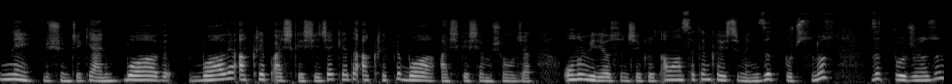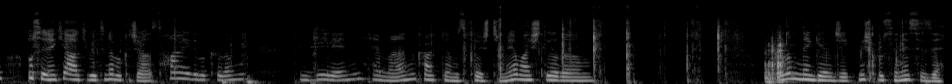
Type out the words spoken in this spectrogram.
ne düşünecek? Yani boğa ve boğa ve akrep aşk yaşayacak ya da akreple boğa aşk yaşamış olacak. Onun videosunu çekiyoruz. Aman sakın karıştırmayın. Zıt burçsunuz. Zıt burcunuzun bu seneki akıbetine bakacağız. Haydi bakalım. Gelin hemen kartlarımızı karıştırmaya başlayalım. Bakalım ne gelecekmiş bu sene size.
